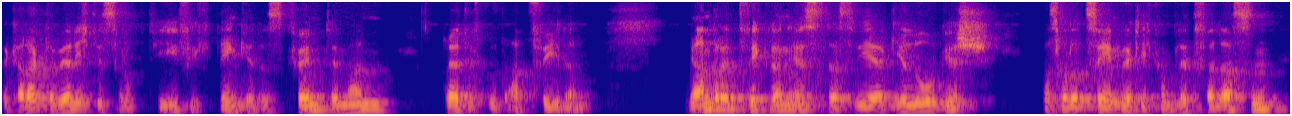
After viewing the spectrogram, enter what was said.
der Charakter wäre nicht disruptiv. Ich denke, das könnte man relativ gut abfedern. Die andere Entwicklung ist, dass wir geologisch das Holozän wirklich komplett verlassen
